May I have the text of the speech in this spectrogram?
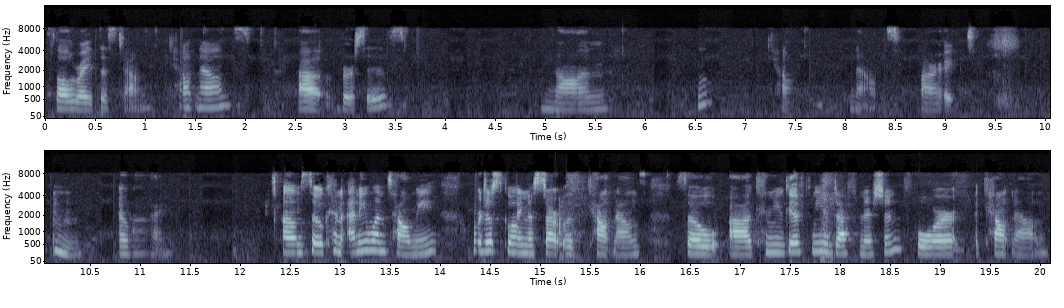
So I'll write this down. Count nouns uh, versus non-count nouns. All right. okay. Um, so can anyone tell me, we're just going to start with count nouns. So uh, can you give me a definition for a count noun?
